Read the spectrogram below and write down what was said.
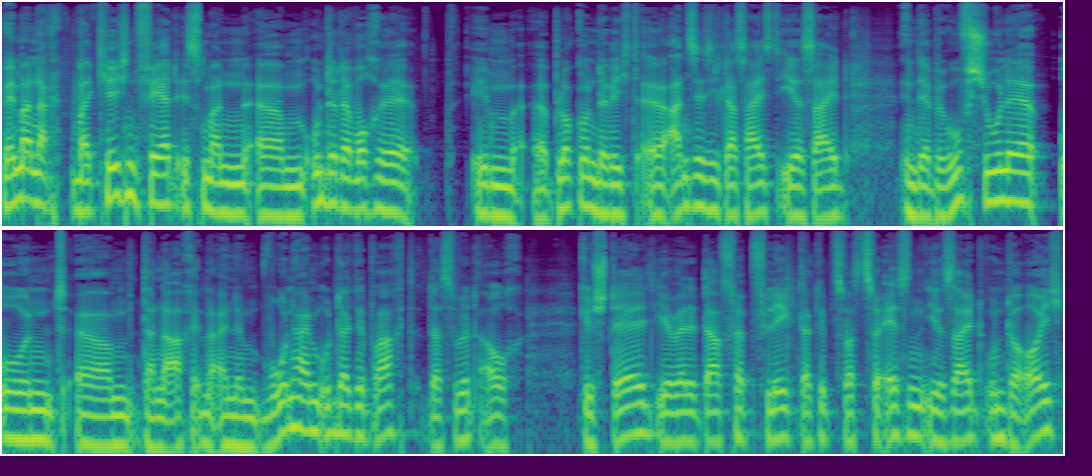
Wenn man nach Waldkirchen fährt, ist man ähm, unter der Woche im äh, Blockunterricht äh, ansässig. Das heißt, ihr seid in der Berufsschule und ähm, danach in einem Wohnheim untergebracht. Das wird auch gestellt. Ihr werdet da verpflegt, da gibt's was zu essen. Ihr seid unter euch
